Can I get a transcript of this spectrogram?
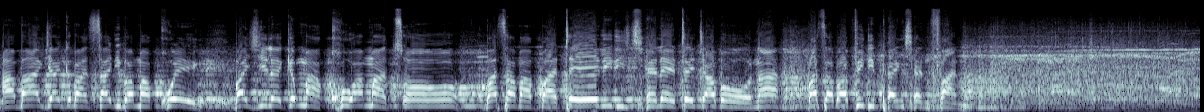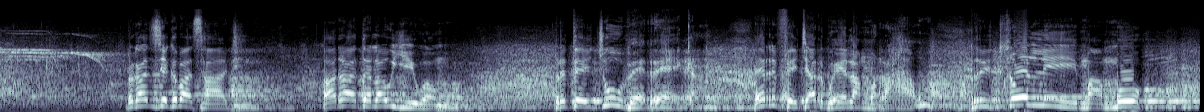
A ba ja ke basadi ba makgweng. Ba jile ke makgowa matsoho. Ba sa ba patele ditjhelete tša bona. Ba sa ba fi di-pension fund. Re ka se ke basadi. A re atela ho yiwa mo. Bereka re boela morago mo.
